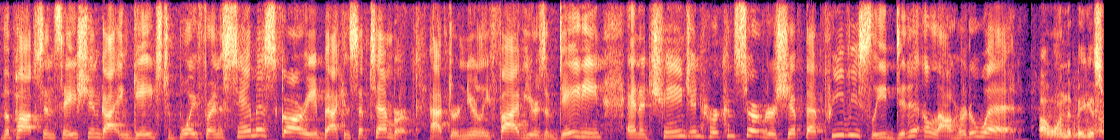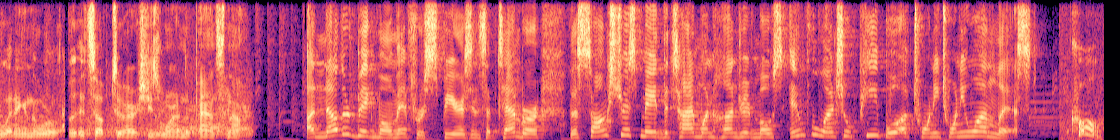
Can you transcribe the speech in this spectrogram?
The pop sensation got engaged to boyfriend Sam Asghari back in September after nearly five years of dating and a change in her conservatorship that previously didn't allow her to wed. I won the biggest wedding in the world. It's up to her. She's wearing the pants now. Another big moment for Spears in September, the songstress made the Time 100 Most Influential People of 2021 list. Cool,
